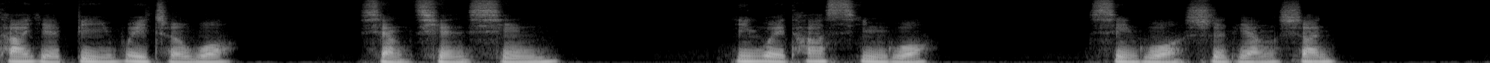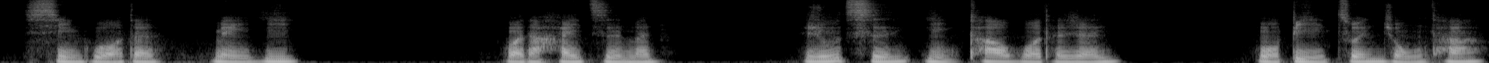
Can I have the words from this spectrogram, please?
他也必为着我向前行，因为他信我，信我是梁山，信我的美意。我的孩子们，如此倚靠我的人。我必尊荣他，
